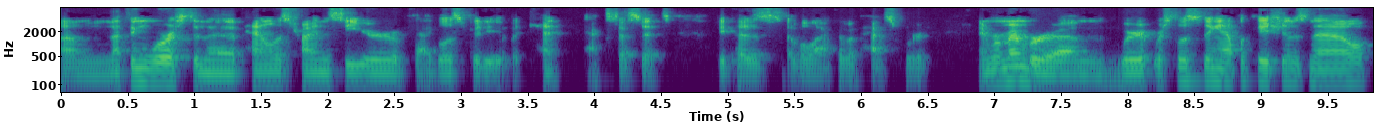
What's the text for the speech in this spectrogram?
Um, nothing worse than a panelist trying to see your fabulous video but can't access it because of a lack of a password. And remember, um, we're, we're soliciting applications now.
